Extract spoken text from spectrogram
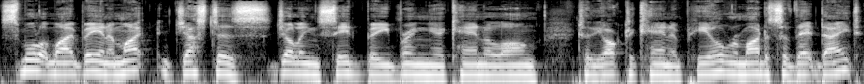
small it might be, and it might, just as Jollene said, be bringing a can along to the Octacan appeal. Remind us of that date.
